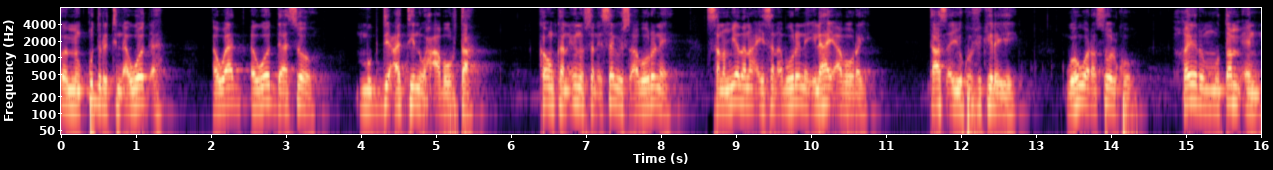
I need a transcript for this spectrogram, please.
oo min qudratin awood ah awaad awooddaasoo mubdicatin wax abuurta. Kownkan inuusan isagu is abuurine sanamyadana aysan abuurine ilaahay abuuray. Taas ayuu ku fikirayay wa huwa rasuulku khayru mutam'in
